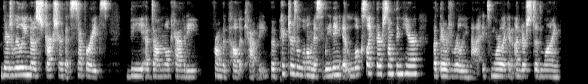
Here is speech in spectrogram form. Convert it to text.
there's really no structure that separates the abdominal cavity from the pelvic cavity. The picture is a little misleading. It looks like there's something here, but there's really not. It's more like an understood line,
